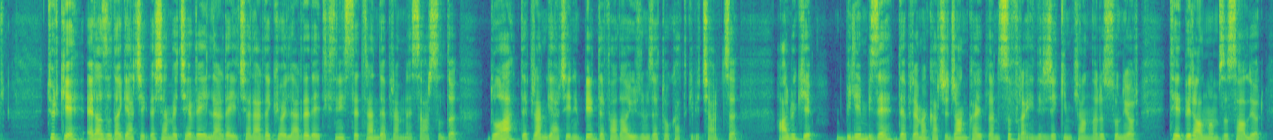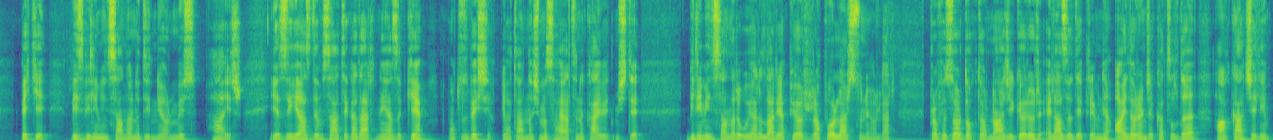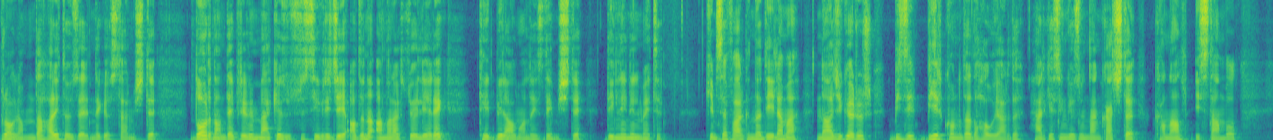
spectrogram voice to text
Türkiye, Elazığ'da gerçekleşen ve çevre illerde, ilçelerde, köylerde de etkisini hissettiren depremle sarsıldı. Doğa deprem gerçeğini bir defa daha yüzümüze tokat gibi çarptı. Halbuki bilim bize depreme karşı can kayıplarını sıfıra indirecek imkanları sunuyor, tedbir almamızı sağlıyor. Peki biz bilim insanlarını dinliyor muyuz? Hayır. Yazıyı yazdığım saate kadar ne yazık ki 35 vatandaşımız hayatını kaybetmişti. Bilim insanları uyarılar yapıyor, raporlar sunuyorlar. Profesör Doktor Naci Görür Elazığ depremini aylar önce katıldığı Hakan Çelik'in programında harita üzerinde göstermişti. Doğrudan depremin merkez üssü Sivrice'yi adını anarak söyleyerek tedbir almalıyız demişti. Dinlenilmedi. Kimse farkında değil ama Naci Görür bizi bir konuda daha uyardı. Herkesin gözünden kaçtı. Kanal İstanbul.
